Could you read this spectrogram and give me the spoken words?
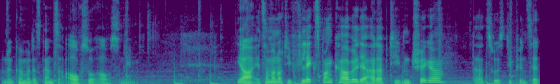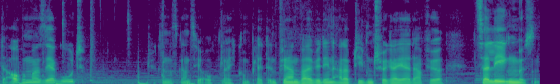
Und dann können wir das Ganze auch so rausnehmen. Ja, jetzt haben wir noch die Flexbankkabel der adaptiven Trigger. Dazu ist die Pinzette auch immer sehr gut. Wir können das Ganze hier auch gleich komplett entfernen, weil wir den adaptiven Trigger ja dafür zerlegen müssen.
